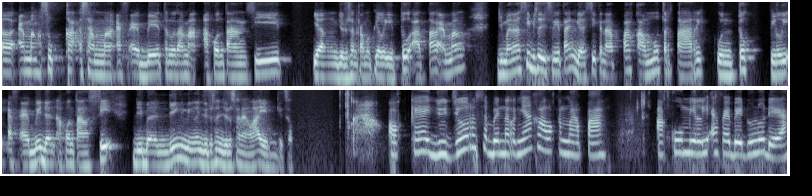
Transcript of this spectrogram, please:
eh, emang suka sama FEB, terutama akuntansi yang jurusan kamu pilih itu, atau emang gimana sih bisa diceritain gak sih kenapa kamu tertarik untuk pilih FEB dan akuntansi dibanding dengan jurusan-jurusan yang lain gitu? Oke, jujur sebenarnya kalau kenapa aku milih FEB dulu deh ya.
